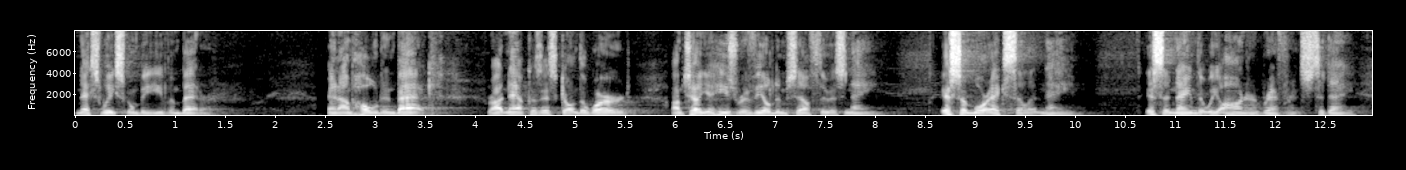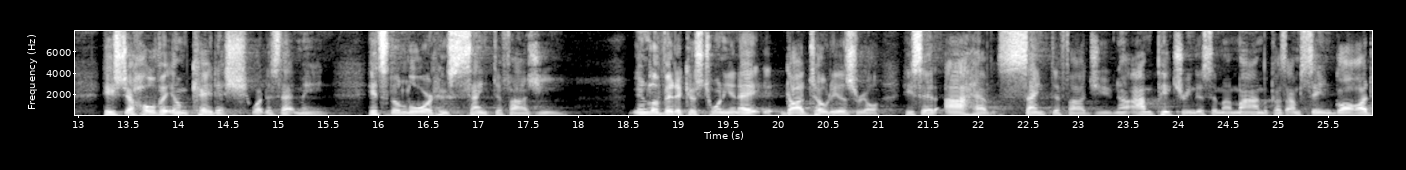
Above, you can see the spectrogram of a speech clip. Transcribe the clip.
next week's going to be even better. And I'm holding back right now because it's going the word. I'm telling you, he's revealed himself through his name. It's a more excellent name. It's a name that we honor and reverence today. He's Jehovah Im Kadesh. What does that mean? It's the Lord who sanctifies you. In Leviticus 20 and 8, God told Israel, He said, I have sanctified you. Now, I'm picturing this in my mind because I'm seeing God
